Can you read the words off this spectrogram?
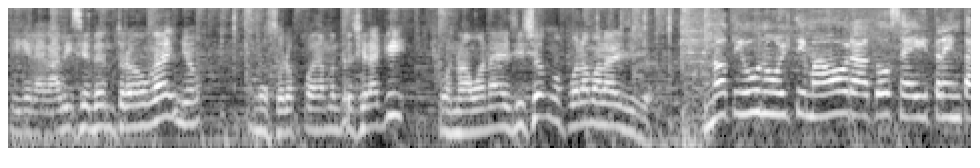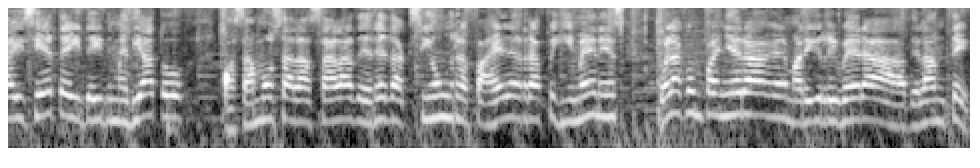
si en el análisis dentro de un año nosotros podemos decir aquí, fue una buena decisión o fue una mala decisión. Noti 1, última hora, 12 y 37. Y de inmediato pasamos a la sala de redacción. Rafael Rafi Jiménez con la compañera María Rivera. Adelante.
